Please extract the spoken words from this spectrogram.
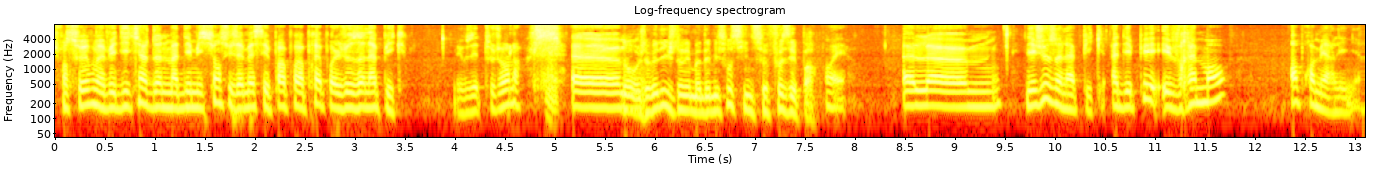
Je m'en souviens, vous m'avez dit, tiens, je donne ma démission si jamais c'est pas après pour les Jeux Olympiques. Mais vous êtes toujours là. Euh, Non, j'avais dit que je donnais ma démission s'il ne se faisait pas. Ouais. Euh, le- les Jeux Olympiques, ADP est vraiment en première ligne.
